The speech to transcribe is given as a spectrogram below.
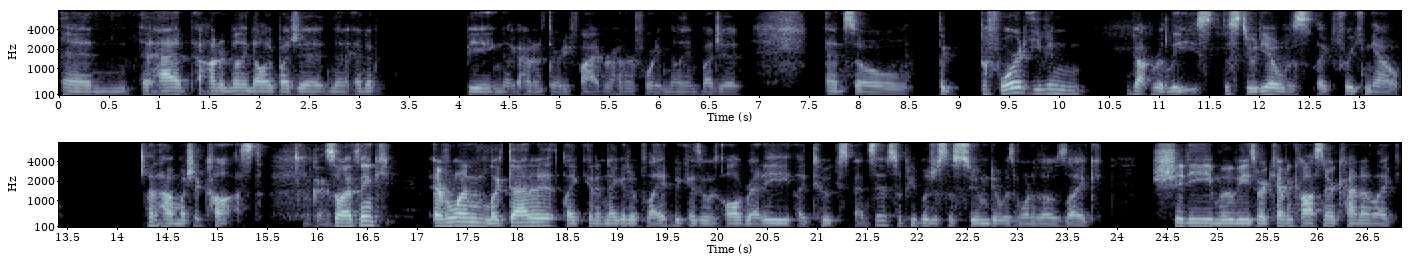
and it had a hundred million dollar budget, and then it ended up being like 135 or 140 million budget. And so the before it even got released, the studio was like freaking out at how much it cost. Okay. So I think everyone looked at it like in a negative light because it was already like too expensive. So people just assumed it was one of those like shitty movies where Kevin Costner kind of like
